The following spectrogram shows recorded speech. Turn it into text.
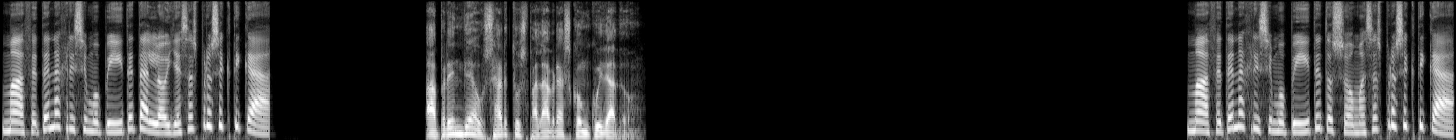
Μάθετε να χρησιμοποιείτε τα λόγια σας προσεκτικά. Aprende a usar tus palabras con cuidado. Μάθετε να χρησιμοποιείτε το σώμα σας προσεκτικά.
